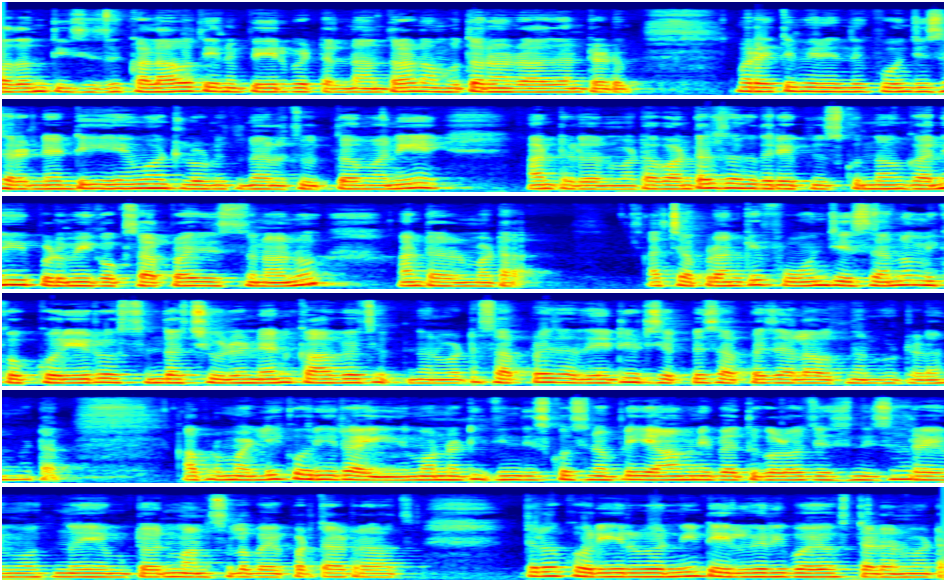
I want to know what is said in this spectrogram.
పదం తీసేసి కళావతి అనే పేరు పెట్టాలి నా అంతలా నమ్ముతారని రాజు అంటాడు. మరైతే మీరు ఎందుకు ఫోన్ చేశారండి? అంటే ఏం వంటలు వండుతున్నారు చూద్దామని అంటాడు అనమాట వంటల సంగతి రేపు చూసుకుందాం కానీ ఇప్పుడు మీకు ఒక సర్ప్రైజ్ ఇస్తున్నాను అంటారనమాట అది చెప్పడానికి ఫోన్ చేశాను. మీకు ఒక కొరియర్ వస్తుంది అది చూడండి అని కావ్య చెప్తుంది అనమాట సర్ప్రైజ్ అదేంటి చెప్తే సర్ప్రైజ్ అలా అవుతుంది అనుకుంటాడు అనమాట అప్పుడు మళ్ళీ కొరియర్ అయ్యింది. మొన్న టిఫిన్ తీసుకొచ్చినప్పుడు యామిని పెద్ద గొడవ చేసింది. సరే ఏమవుతుందో ఏమిటో అని మనసులో భయపడతాడు రాజు. ఇతర కొరియర్ అని డెలివరీ బాయ్ వస్తాడనమాట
